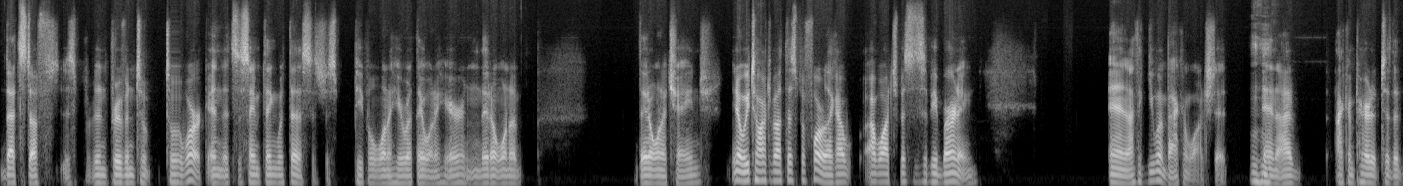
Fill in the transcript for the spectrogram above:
that stuff has been proven to to work. And it's the same thing with this. It's just people want to hear what they want to hear, and they don't want to. They don't want to change. You know, we talked about this before. Like I, I watched Mississippi Burning, and I think you went back and watched it hmm and I I compared it to the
